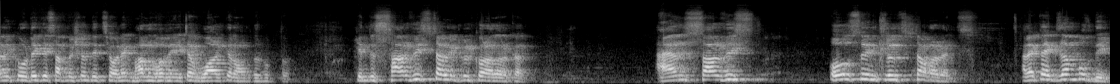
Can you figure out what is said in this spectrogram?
আমি কোর্টে গিয়ে সাবমিশন দিচ্ছি, অনেক ভালোভাবে এটা ওয়ার্কের অন্তর্ভুক্ত। কিন্তু সার্ভিসটাও ইনক্লুড করা দরকার। And service also includes tolerance আমি একটা এক্সাম্পল দিই।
